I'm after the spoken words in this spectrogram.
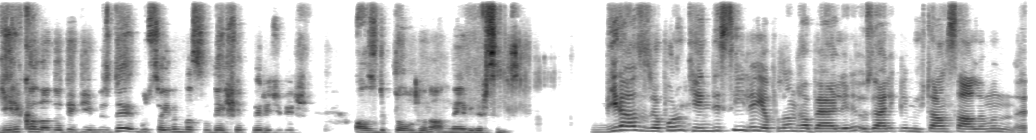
geri kalanı dediğimizde bu sayının nasıl dehşet verici bir azlıkta olduğunu anlayabilirsiniz. Biraz raporun kendisiyle yapılan haberleri özellikle Mühtan Sağlam'ın e,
